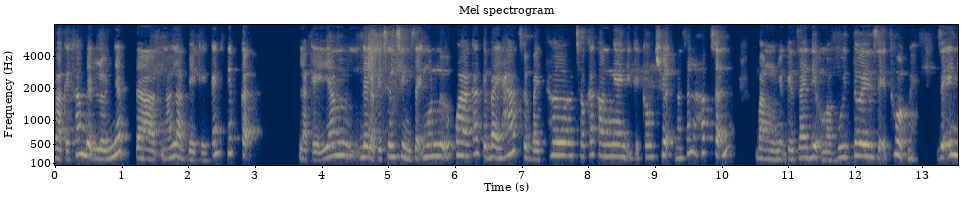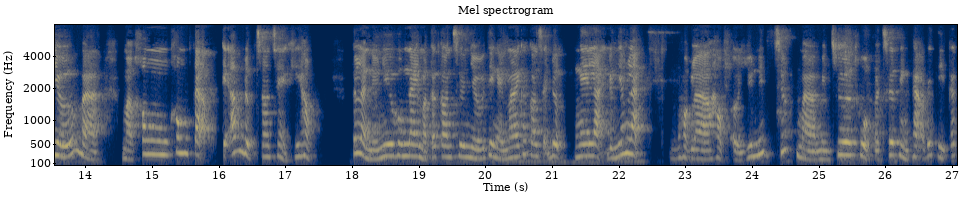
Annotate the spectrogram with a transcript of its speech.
và cái khác biệt lớn nhất uh, nó là về cái cách tiếp cận là cái um, đây là cái chương trình dạy ngôn ngữ qua các cái bài hát rồi bài thơ cho các con nghe những cái câu chuyện nó rất là hấp dẫn bằng những cái giai điệu mà vui tươi dễ thuộc này dễ nhớ mà mà không không tạo cái áp lực cho trẻ khi học. Tức là nếu như hôm nay mà các con chưa nhớ thì ngày mai các con sẽ được nghe lại được nhắc lại hoặc là học ở unit trước mà mình chưa thuộc và chưa thành thạo đấy thì các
